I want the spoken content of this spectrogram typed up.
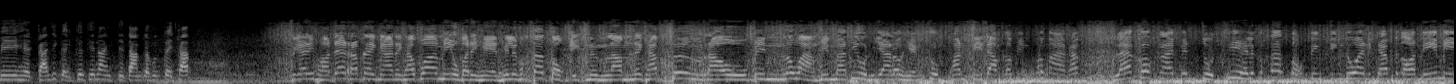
มีเหตุการณ์ที่เกิดขึ้นที่นั่นติดตามจากคุณกฤษครับสกายรีพอร์ตได้รับรายงานนะครับว่ามีอุบัติเหตุเฮลิคอปเตอร์ตกอีกหนึ่งลำนะครับซึ่งเราบิน ระหว่างบินมาที่อุทยานเราเห็นกลุ่มควันสีดำเราบินเข้ามาครับ และก็กลายเป็นจุดที่เฮลิคอปเตอร์ตกจริง ๆ ด้วยนะครับตอนนี้มี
